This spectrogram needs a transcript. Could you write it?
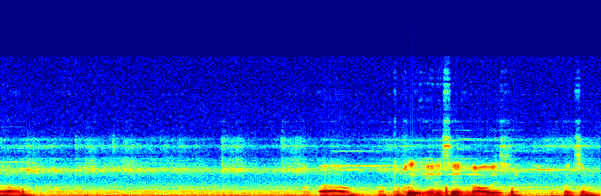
um, um, completely innocent in all of this like some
